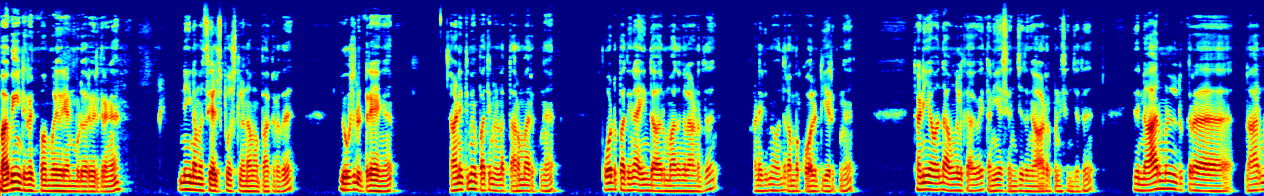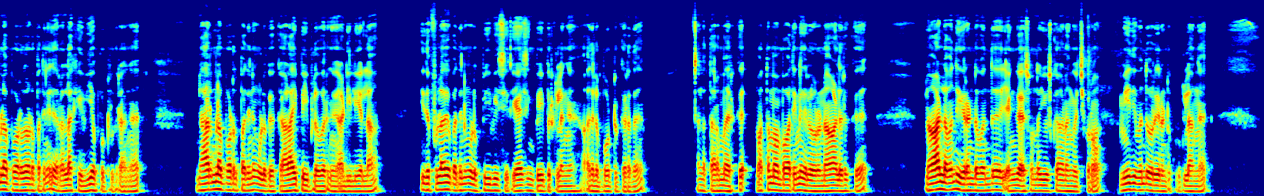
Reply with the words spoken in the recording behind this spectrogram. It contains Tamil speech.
பவி இன்டர்நெட் ஃபார்ம் கழிவு அன்போடு வரவேற்கிறேங்க. இன்றைக்கி நம்ம சேல்ஸ் போஸ்ட்டில் நம்ம பார்க்குறது யூஸ்டு ட்ரேங்க. அனைத்துமே பார்த்திங்கன்னா நல்லா தரமாக இருக்குங்க. போட்டு பார்த்திங்கன்னா ஐந்து ஆறு மாதங்கள் ஆனது அனைத்துமே வந்து ரொம்ப குவாலிட்டியாக இருக்குங்க. தனியாக வந்து அவங்களுக்காகவே தனியாக செஞ்சதுங்க ஆர்டர் பண்ணி செஞ்சது. இது நார்மல் இருக்கிற நார்மலாக போடுறதோட பார்த்திங்கன்னா இது நல்லா ஹெவியாக போட்டிருக்குறாங்க. நார்மலாக போடுறது பார்த்திங்கன்னா உங்களுக்கு கலாய் பைப்பில் வருங்க அடியிலையெல்லாம். இது ஃபுல்லாகவே பார்த்திங்கன்னா உங்களுக்கு பிவிசி கேசிங் பைப் இருக்குல்லங்க அதில் போட்டிருக்கிறது. நல்ல தரமாக இருக்குது மொத்தமாக பார்த்திங்கன்னா இதில் ஒரு நாலு இருக்குது நாலில் வந்து இரண்டு வந்து எங்கள் சொந்த யூஸ்க்காக நாங்கள் வச்சுக்கிறோம். மீதி வந்து ஒரு இரண்டு கொடுக்கலாங்க.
